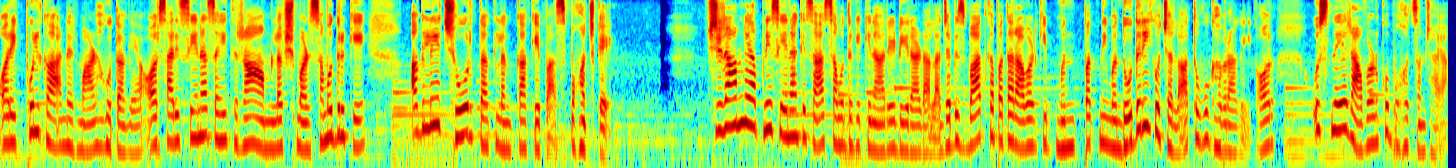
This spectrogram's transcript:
और एक पुल का निर्माण होता गया और सारी सेना सहित राम, लक्ष्मण समुद्र के अगले छोर तक लंका के पास पहुँच गए। श्री राम ने अपनी सेना के साथ समुद्र के किनारे डेरा डाला। जब इस बात का पता रावण की मन, पत्नी मंदोदरी को चला तो वो घबरा गई और उसने रावण को बहुत समझाया।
